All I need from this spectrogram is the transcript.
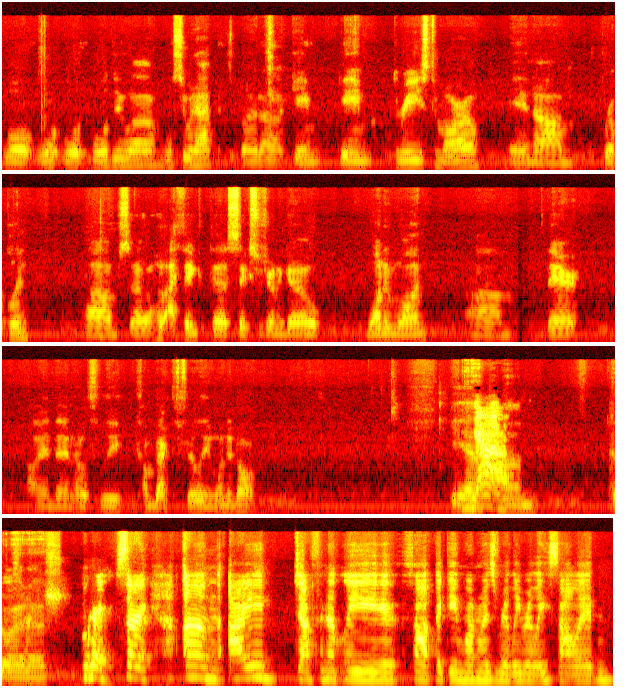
we'll, we'll, we'll, we'll do uh, we'll see what happens. But uh, game game threes tomorrow in um, Brooklyn. Um, so I think the Sixers are going to go one and one um, there, uh, and then hopefully come back to Philly and win it all. Yeah. Yeah. Um, go ahead, Ash. Okay, sorry. Um, I definitely thought that game one was really, really solid.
